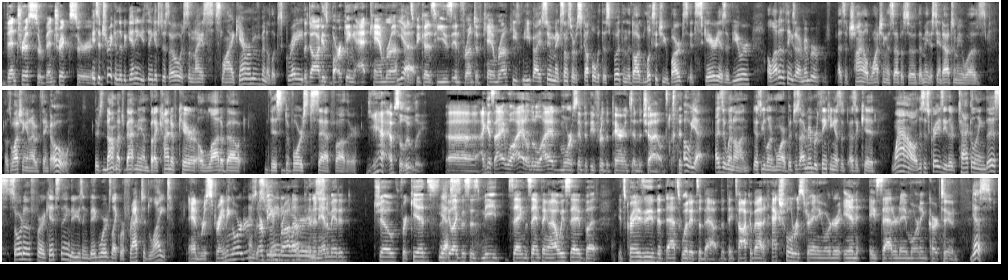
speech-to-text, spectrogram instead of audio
Ventress or Ventrix or It's a trick. In the beginning, you think it's just oh, it's some nice sly camera movement. It looks great. the dog is barking at camera. Yeah. it's because he's in front of camera. He's, he, I assume, makes some sort of scuffle with his foot. Then the dog looks at you, barks. It's scary as a viewer. A lot of the things I remember as a child watching this episode that made it stand out to me was I was watching it and I would think, oh, there's not much Batman, but I kind of care a lot about this divorced, sad father. Yeah, absolutely. Uh, I guess I well, I had a little, I had more sympathy for the parent and the child. oh yeah, as it went on, as you learn more. But just I remember thinking as a as a kid, wow, this is crazy. They're tackling this sort of for a kids thing. They're using big words like refracted light. and restraining orders And are being restraining brought up in an animated show for kids. I feel like this is me saying the same thing I always say, but it's crazy that that's what it's about. That they talk about an actual restraining order in a Saturday morning cartoon. Yes,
